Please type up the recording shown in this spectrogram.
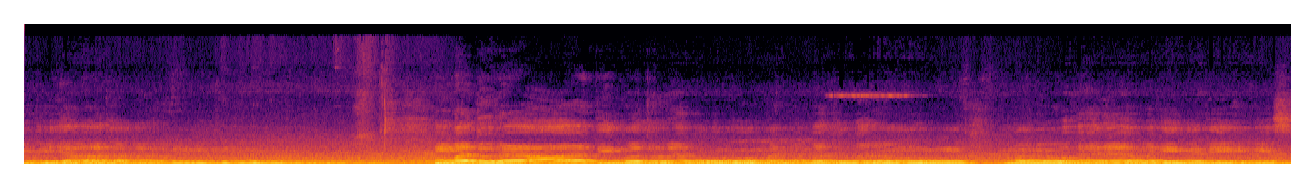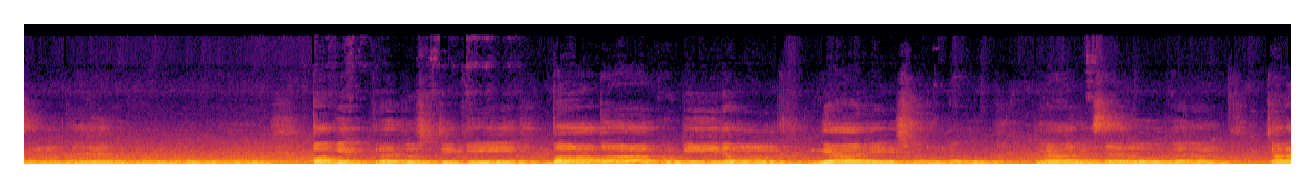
ఇది ఆధారం. మధురా పవిత్ర దృష్టికి బాబా కుటీరం జ్ఞానేశ్వరులకు జ్ఞాన సరోవరం. చాలా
